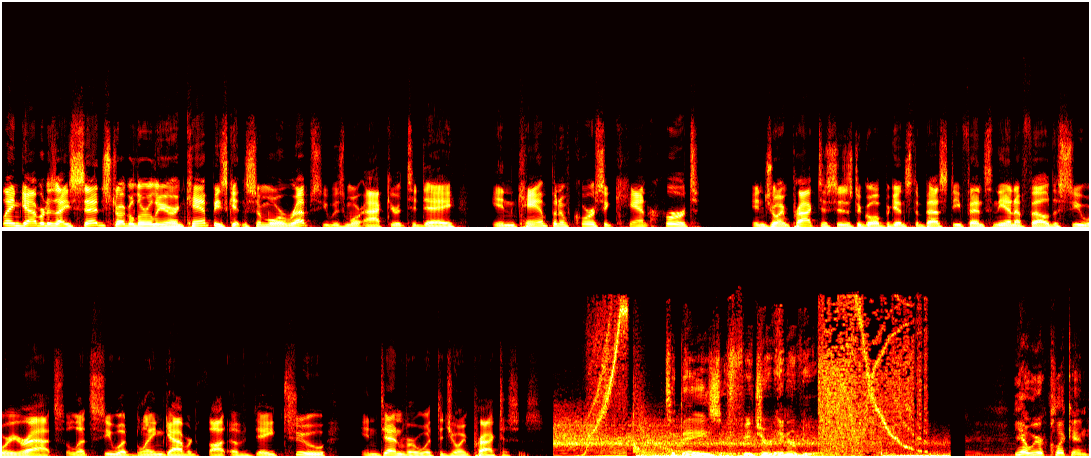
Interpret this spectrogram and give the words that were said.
Blaine Gabbert, as I said, struggled earlier in camp. He's getting some more reps. He was more accurate today in camp. And of course, it can't hurt in joint practices to go up against the best defense in the NFL to see where you're at. So let's see what Blaine Gabbert thought of day two in Denver with the joint practices. Today's featured interview. Yeah, we were clicking.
